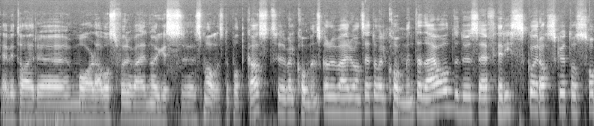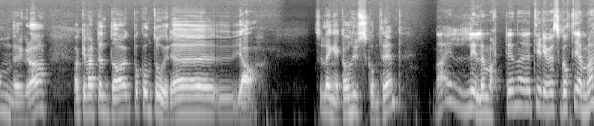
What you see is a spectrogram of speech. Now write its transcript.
det vi tar eh, mål av oss for å være Norges eh, smaleste podkast. Velkommen skal du være uansett, og velkommen til deg, Odd. Du ser frisk og rask ut og sommerglad. Har ikke vært en dag på kontoret, ja, så lenge jeg kan huske omtrent. Nei, lille Martin eh, trives godt hjemme.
